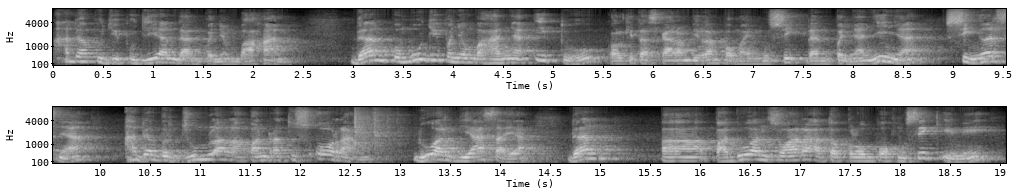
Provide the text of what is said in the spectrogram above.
ada puji-pujian dan penyembahan. Dan pemuji penyembahannya itu, kalau kita sekarang bilang pemain musik dan penyanyinya, singersnya, ada berjumlah 800 orang. Luar biasa ya. Dan uh, paduan suara atau kelompok musik ini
